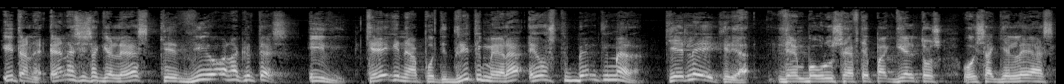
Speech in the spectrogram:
Ήταν ένας εισαγγελέας και δύο ανακριτές ήδη. Και έγινε από την τρίτη μέρα έως την πέμπτη μέρα. Και λέει η κυρία, δεν μπορούσε αυτεπαγγέλτος ο εισαγγελέας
